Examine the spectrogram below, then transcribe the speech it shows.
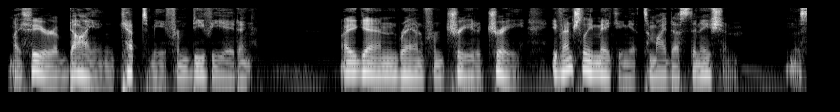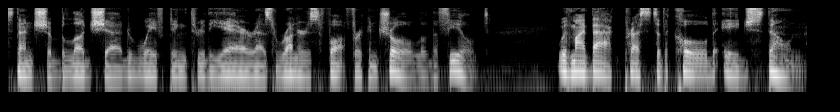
My fear of dying kept me from deviating. I again ran from tree to tree, eventually making it to my destination. The stench of bloodshed wafting through the air as runners fought for control of the field. With my back pressed to the cold, aged stone,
